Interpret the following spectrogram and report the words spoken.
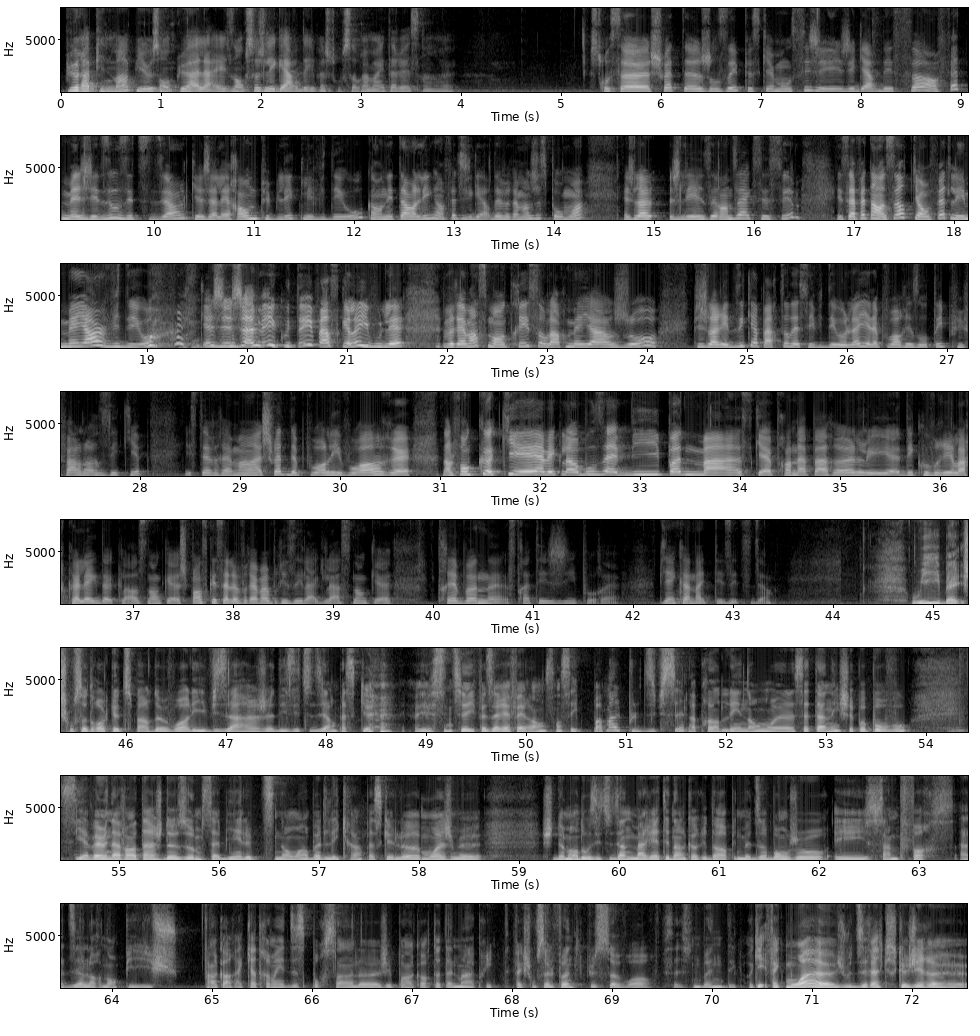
plus rapidement, puis eux sont plus à l'aise. Donc, ça, je l'ai gardé parce que je trouve ça vraiment intéressant. euh. Je trouve ça chouette, euh, José, puisque moi aussi, j'ai gardé ça, en fait, mais j'ai dit aux étudiants que j'allais rendre public les vidéos. Quand on était en ligne, en fait, je les gardais vraiment juste pour moi. Et je, je les ai rendues accessibles. Et ça fait en sorte qu'ils ont fait les meilleures vidéos que j'ai jamais écoutées, parce que là, ils voulaient vraiment se montrer sur leur meilleur jour. Puis je leur ai dit qu'à partir de ces vidéos-là, ils allaient pouvoir réseauter puis faire leurs équipes. Et c'était vraiment euh, chouette de pouvoir les voir, euh, dans le fond, coquets, avec leurs beaux habits, pas de masque, euh, prendre la parole et découvrir leurs collègues de classe. Donc, je pense que ça a vraiment brisé la glace. Donc, très bonne stratégie pour bien connaître tes étudiants. Oui, ben, je trouve ça drôle que tu parles de voir les visages des étudiants parce que euh, Cynthia y faisait référence. hein, c'est pas mal plus difficile à prendre les noms euh, cette année. Je sais pas pour vous. S'il y avait un avantage de Zoom, c'est bien le petit nom en bas de l'écran parce que là, moi, je me. Je demande aux étudiants de m'arrêter dans le corridor puis de me dire bonjour et ça me force à dire leur nom. Encore à 90%, là. J'ai pas encore totalement appris. Fait que je trouve ça le fun qu'ils puissent se voir. C'est une bonne idée. OK, fait que moi, euh, je vous dirais que ce que j'ai... euh,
